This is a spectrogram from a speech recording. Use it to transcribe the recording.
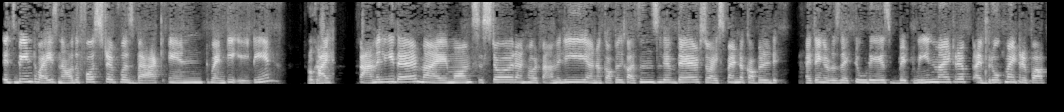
it's been twice now. The first trip was back in 2018. Okay. I family there. My mom's sister and her family and a couple cousins live there. So I spent a couple, I think it was like two days between my trip. I broke my trip up.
